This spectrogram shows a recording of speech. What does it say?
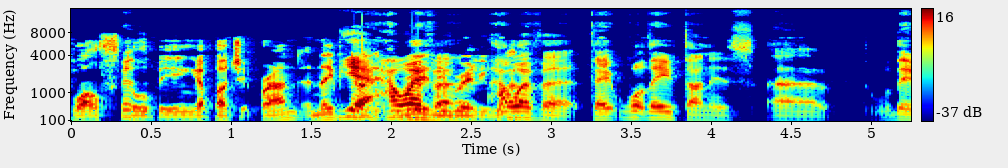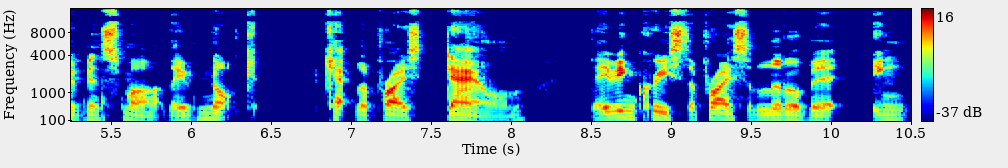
while still being a budget brand, and they've yeah, however, really, really well. however, they, what they've done is uh, they've been smart. They've not kept the price down. They've increased the price a little bit in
